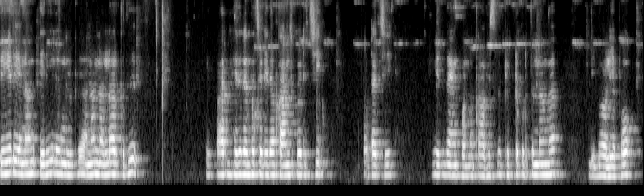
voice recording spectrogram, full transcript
பேர் என்னன்னு தெரியல எங்களுக்கு ஆனால் நல்லா இருக்குது. பாருங்கள் இதில் இந்த செடி தான் காஞ்சி போயிடுச்சு போட்டாச்சு. இதுதான் எங்கள் பொண்ணுக்கு ஆஃபீஸில் கிஃப்ட்டு கொடுத்துருந்தாங்க. தீபாவளி அப்போது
